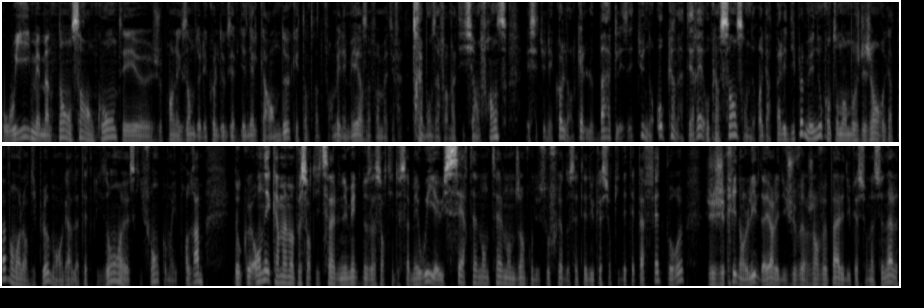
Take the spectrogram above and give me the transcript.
Oui, mais maintenant on s'en rend compte et euh, je prends l'exemple de l'école de Xavier Niel 42 qui est en train de former les meilleurs informaticiens, enfin de très bons informaticiens en France et c'est une école dans laquelle le bac, les études n'ont aucun intérêt, aucun sens, on ne regarde pas les diplômes mais nous quand on embauche des gens, on regarde pas vraiment leurs diplômes, on regarde la tête qu'ils ont, euh, ce qu'ils font, comment ils programment. Donc euh, on est quand même un peu sorti de ça, le numérique nous a sorti de ça. Mais oui, il y a eu certainement tellement de gens qui ont dû souffrir de cette éducation qui n'était pas faite pour eux. J'écris dans le livre d'ailleurs, j'en veux pas à l'éducation nationale,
